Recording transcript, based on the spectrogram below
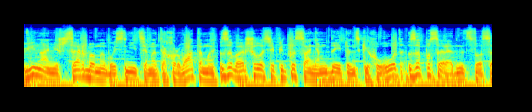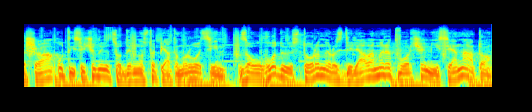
Війна між сербами, боснійцями та хорватами завершилася підписанням Дейтонських угод за посередництва США у 1995 році. За угодою сторони розділяла миротворча місія НАТО,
